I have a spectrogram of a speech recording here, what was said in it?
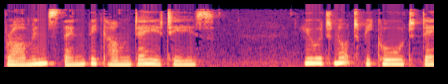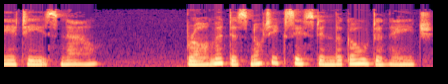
Brahmins then become deities. You would not be called deities now. Brahma does not exist in the Golden Age.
